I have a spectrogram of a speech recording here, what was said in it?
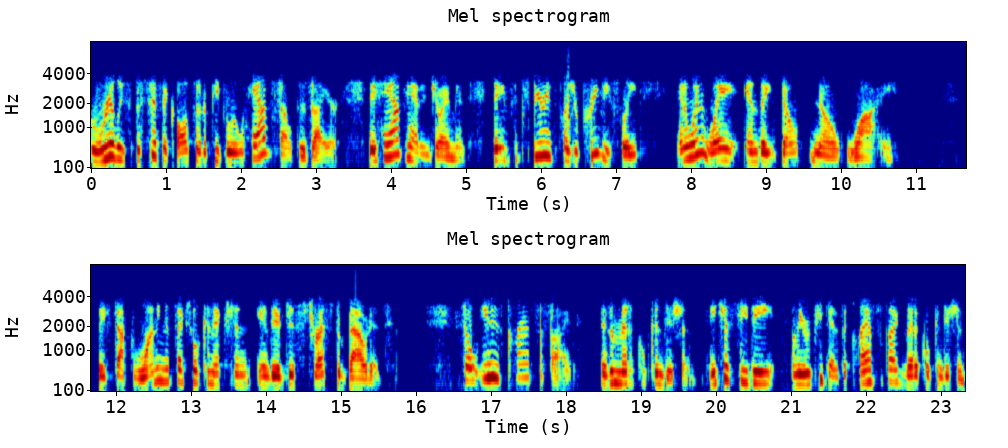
really specific also to people who have felt desire. They have had enjoyment. They've experienced pleasure previously, and it went away, and they don't know why. They've stopped wanting a sexual connection and they're distressed about it. So it is classified as a medical condition. HSDD, let me repeat that, is a classified medical condition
